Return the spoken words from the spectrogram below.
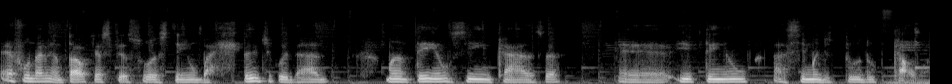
é fundamental que as pessoas tenham bastante cuidado, mantenham-se em casa, é, e tenham, acima de tudo, calma.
